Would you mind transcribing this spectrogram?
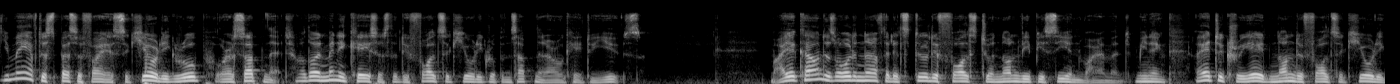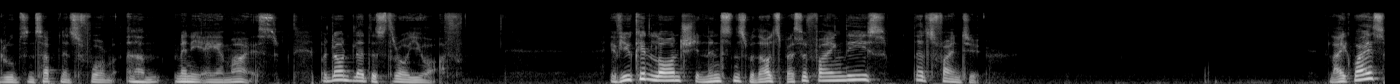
you may have to specify a security group or a subnet, although in many cases the default security group and subnet are ok to use. My account is old enough that it still defaults to a non-VPC environment, meaning I had to create non-default security groups and subnets for um, many AMIs, but don't let this throw you off. If you can launch an instance without specifying these, that's fine too. Likewise,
